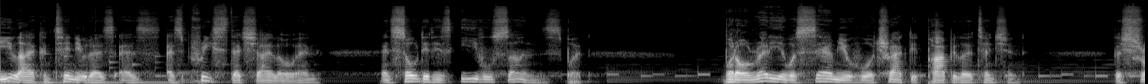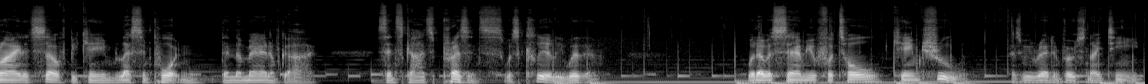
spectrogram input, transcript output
Eli continued as, as, as priest at Shiloh, and, and so did his evil sons. But, But already it was Samuel who attracted popular attention. The shrine itself became less important than the man of God, since God's presence was clearly with him. Whatever Samuel foretold came true, as we read in verse 19.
